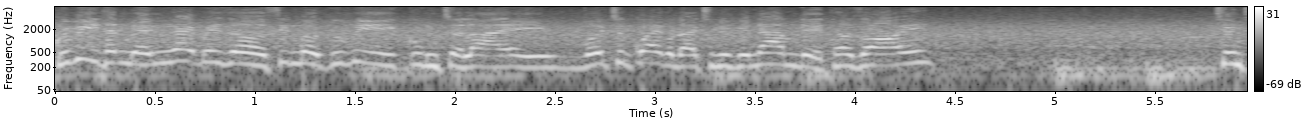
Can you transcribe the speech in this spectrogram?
quý vị thân mến, ngay bây giờ xin mời quý vị cùng trở lại với trường quay của đài truyền hình Việt Nam để theo dõi chương trình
